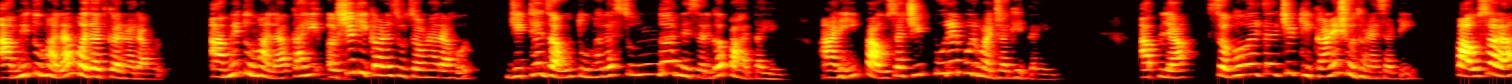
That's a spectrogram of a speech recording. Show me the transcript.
आम्ही तुम्हाला मदत करणार आहोत. आम्ही तुम्हाला काही अशी ठिकाणं सुचवणार आहोत जिथे जाऊन तुम्हाला सुंदर निसर्ग पाहता येईल आणि पावसाची पुरेपूर मजा घेता येईल. आपल्या सभोवतालची ठिकाणे शोधण्यासाठी पावसाळा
